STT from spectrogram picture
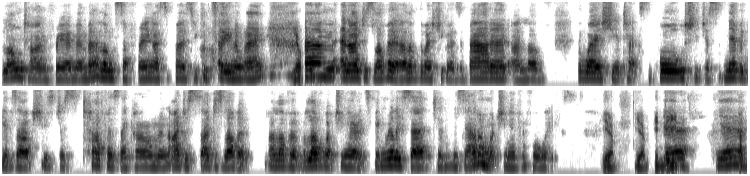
long time Freo member, long suffering, I suppose you could say in a way. Yep. Um, and I just love it. I love the way she goes about it. I love the way she attacks the ball. She just never gives up. She's just tough as they come, and I just, I just love it. I love it. I love watching her. It's been really sad to miss out on watching her for four weeks. yeah, yeah, indeed. Yeah, yeah.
